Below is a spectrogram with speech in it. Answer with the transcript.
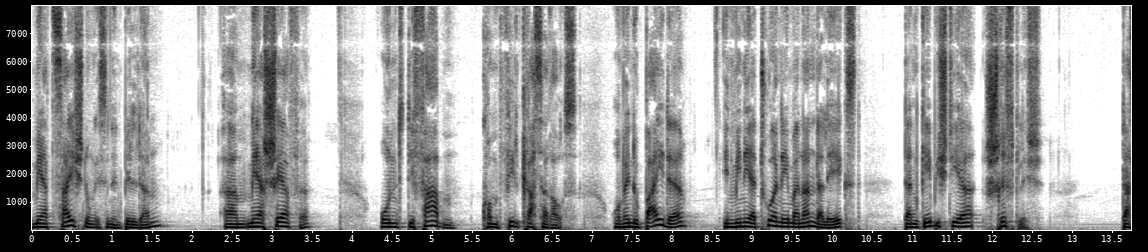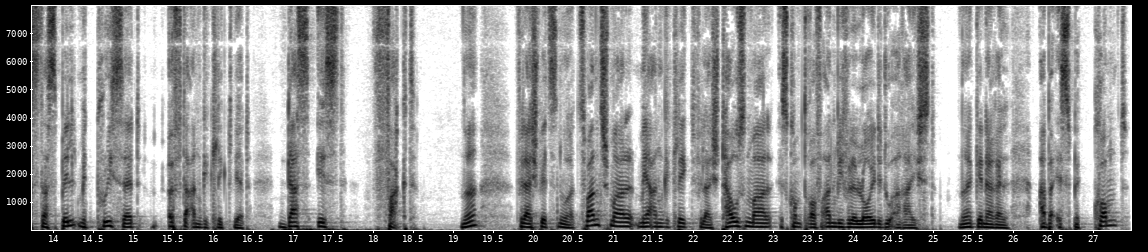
mehr Zeichnung ist in den Bildern, ähm, mehr Schärfe und die Farben kommen viel krasser raus. Und wenn du beide in Miniatur nebeneinander legst, dann gebe ich dir schriftlich, dass das Bild mit Preset öfter angeklickt wird. Das ist Fakt. Ne? Vielleicht wird es nur 20 Mal mehr angeklickt, vielleicht 1000 Mal. Es kommt darauf an, wie viele Leute du erreichst. Ne? Generell. Aber es bekommt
